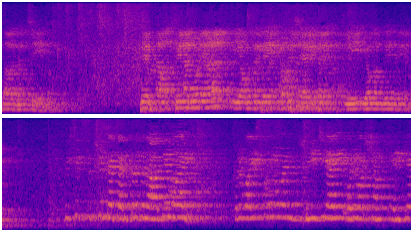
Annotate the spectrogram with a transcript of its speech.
സ്വാഗതം ചെയ്യുന്നു. പ്രിയപ്പെട്ട ഷീന ജോണിയാണ് ഈ യോഗത്തിന്റെ അധ്യക്ഷയായിട്ട് ഈ യോഗം നിയന്ത്രിക്കുന്നത് ഡിസ്ട്രിക്ട് സിക്സിന്റെ ചരിത്രത്തിൽ ആദ്യമായി ഒരു വൈസ് പ്രസിഡന്റ് ഡി ജി ആയി ഒരു വർഷം എനിക്ക്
